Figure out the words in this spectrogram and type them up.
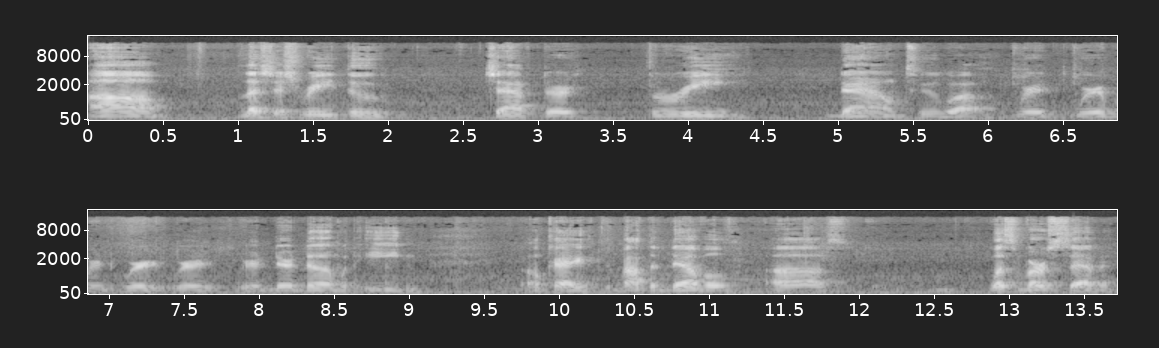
Um, let's just read through chapter three down to uh, where, where, where, where, where, where they're done with Eden. Okay, about the devil. Uh, what's verse 7?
